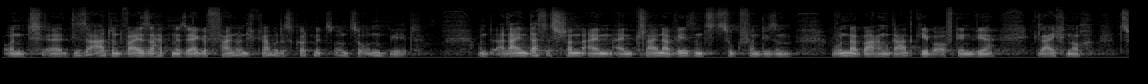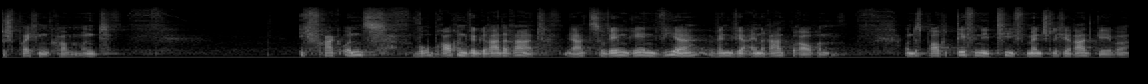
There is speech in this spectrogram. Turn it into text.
Und äh, diese Art und Weise hat mir sehr gefallen und ich glaube, dass Gott mit uns so umgeht. Und allein das ist schon ein, ein kleiner Wesenszug von diesem wunderbaren Ratgeber, auf den wir gleich noch zu sprechen kommen. Und ich frage uns, wo brauchen wir gerade Rat? Ja, zu wem gehen wir, wenn wir einen Rat brauchen? Und es braucht definitiv menschliche Ratgeber.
